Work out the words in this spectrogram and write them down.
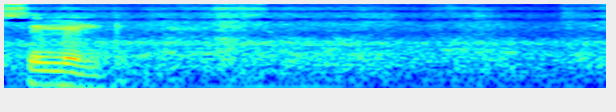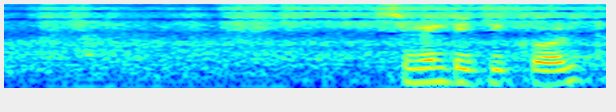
cement cement is equal to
